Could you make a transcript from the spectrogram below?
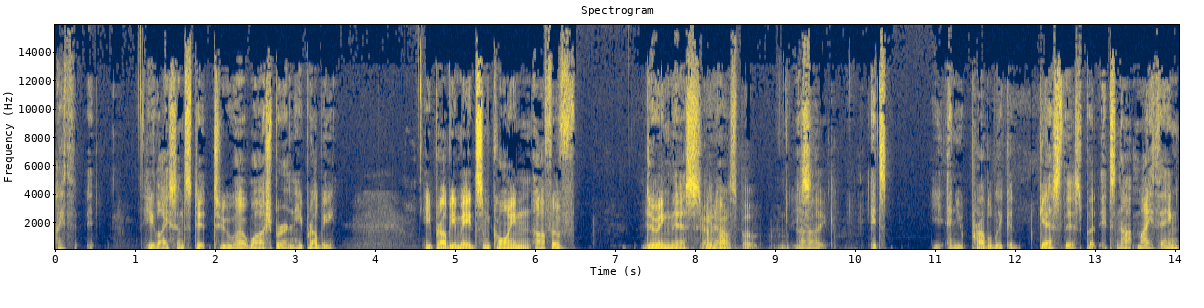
I th- it, he licensed it to uh, Washburn. He probably he probably made some coin off of doing this. Got you know, houseboat East Uh, Lake. It's and you probably could guess this, but it's not my thing.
